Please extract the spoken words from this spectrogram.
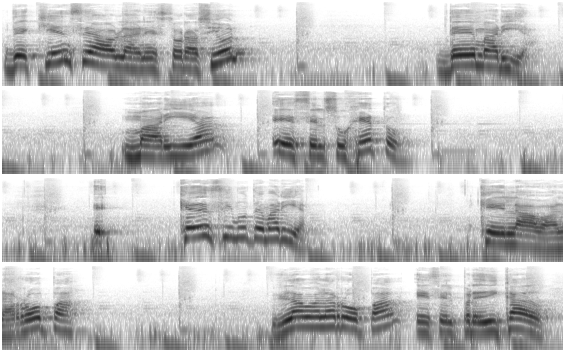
¿De quién se habla en esta oración? De María. María es el sujeto. Eh, ¿Qué decimos de María? Que lava la ropa. Lava la ropa es el predicado.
